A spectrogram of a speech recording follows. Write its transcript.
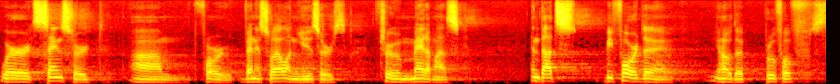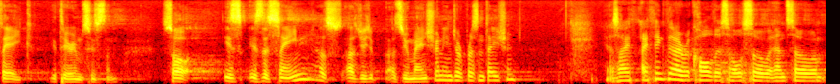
were censored um, for Venezuelan users through MetaMask. And that's before the, you know, the proof of stake Ethereum system. So is, is the same as, as, you, as you mentioned in your presentation? Yes, I, I think that I recall this also. And so um,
